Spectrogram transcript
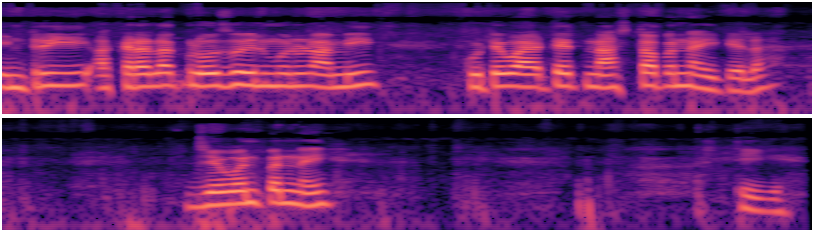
एंट्री अकराला क्लोज होईल म्हणून आम्ही कुठे वाटेत नाश्ता पण नाही केला. जेवण पण नाही. ठीक आहे.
